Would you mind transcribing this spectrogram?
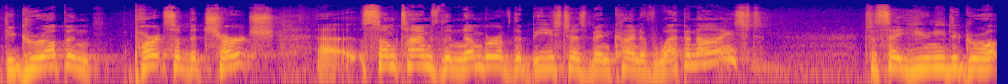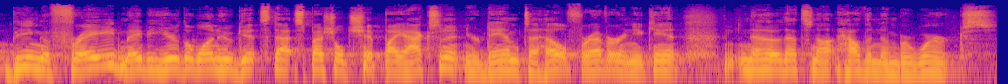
If you grew up in parts of the church, uh, sometimes the number of the beast has been kind of weaponized to say you need to grow up being afraid. Maybe you're the one who gets that special chip by accident and you're damned to hell forever and you can't. No, that's not how the number works.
